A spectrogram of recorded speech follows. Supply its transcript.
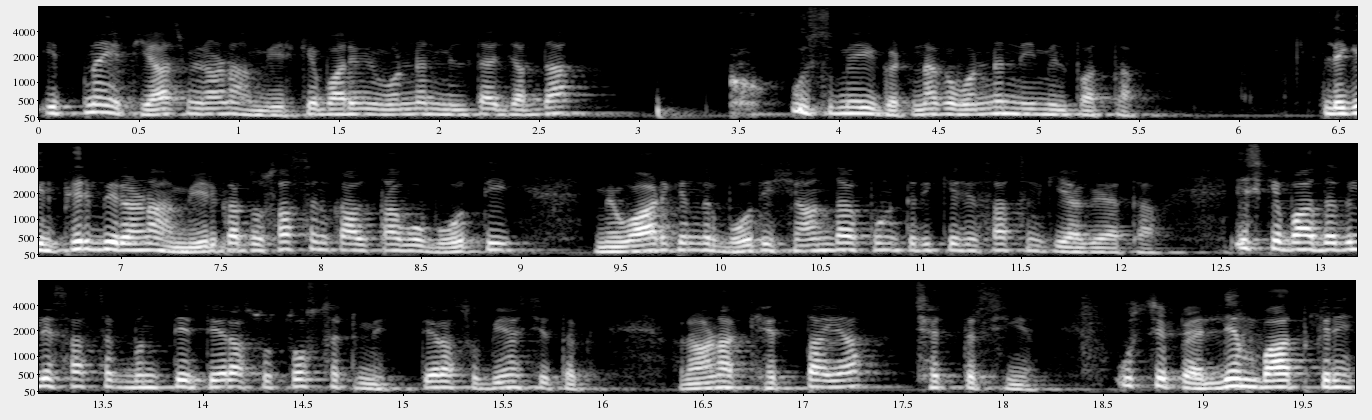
इतना इतिहास में राणा हमीर के बारे में वर्णन मिलता है ज़्यादा। उसमें ये घटना का वर्णन नहीं मिल पाता। लेकिन फिर भी राणा हमीर का जो शासनकाल था, वो बहुत ही मेवाड़ के अंदर बहुत ही शानदारपूर्ण तरीके से शासन किया गया था। इसके बाद अगले शासक बनते तेरह में, तेरह तक। राणा खेता या छत्र सिंह उससे पहले हम बात करें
